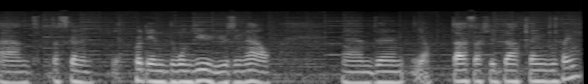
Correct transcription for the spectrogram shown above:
and that's going to yeah, put in the one you're using now. And um, yeah that's actually that thing thing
